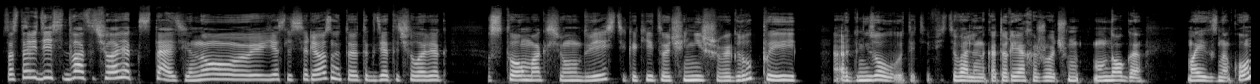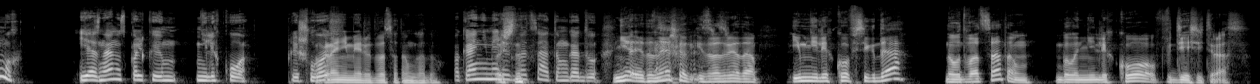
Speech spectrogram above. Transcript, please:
В составе 10-20 человек, кстати, но если серьезно, то это где-то человек 100, максимум 200, какие-то очень нишевые группы, и организовывают эти фестивали, на которые я хожу очень много моих знакомых. И я знаю, насколько им нелегко По пришлось. крайней мере, в 2020 году. По крайней мере, Точно. в 2020 году. Нет, это знаешь, как из разряда им нелегко всегда, но в 2020 было нелегко в 10 раз.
